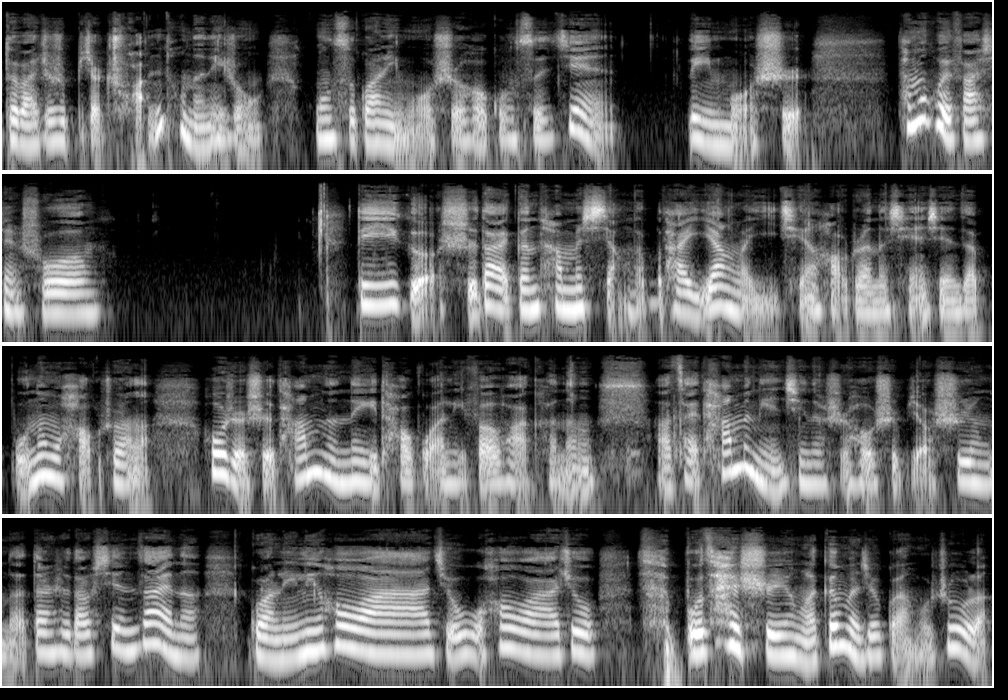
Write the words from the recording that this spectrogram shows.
对吧？就是比较传统的那种公司管理模式和公司建立模式，他们会发现说。第一个时代跟他们想的不太一样了，以前好赚的钱现在不那么好赚了，或者是他们的那一套管理方法可能啊，在他们年轻的时候是比较适用的，但是到现在呢，管零零后啊、九五后啊就不再适用了，根本就管不住了。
